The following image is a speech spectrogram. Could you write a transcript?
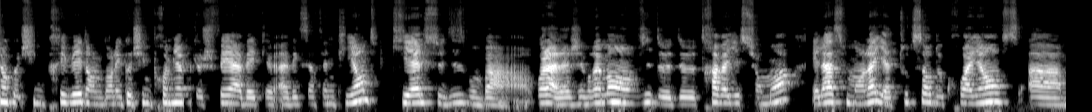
en coaching privé, dans, les coachings premium que je fais avec, euh, avec certaines clientes, qui elles se disent, bon, bah voilà, là j'ai vraiment envie de, travailler sur moi. Et là, à ce moment-là, il y a toutes sortes de croyances à,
